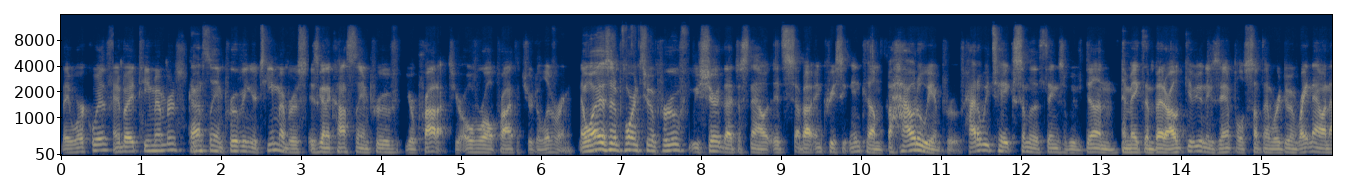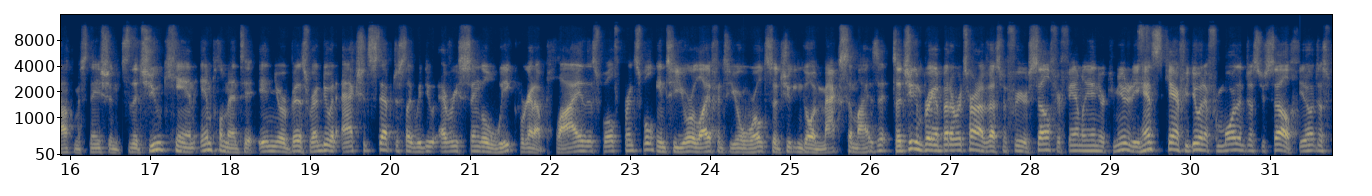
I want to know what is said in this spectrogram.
they work with? Anybody team members? Constantly improving your team members is going to constantly improve your product, your overall product that you're delivering. Now, why is it important to improve? We shared that just now. It's about increasing income, but how do we improve? How do we take some of the things that we've done and make them better? I'll give you an example of something we're doing right now in Alchemist Nation so that you can implement it in your business. We're going to do an action step just like we do every single week. We're going to apply this wealth principle into your life, into your world so that you can go and maximize it, so that you can bring a better return on investment for yourself, your family, and your community. Hence, the care if you're doing it for more than just yourself. You don't just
